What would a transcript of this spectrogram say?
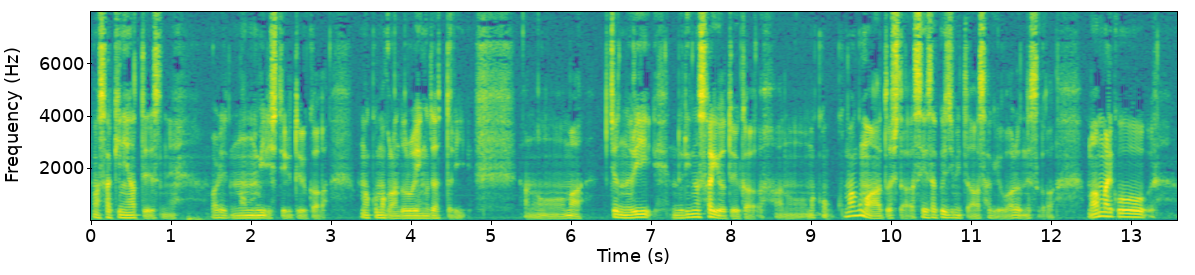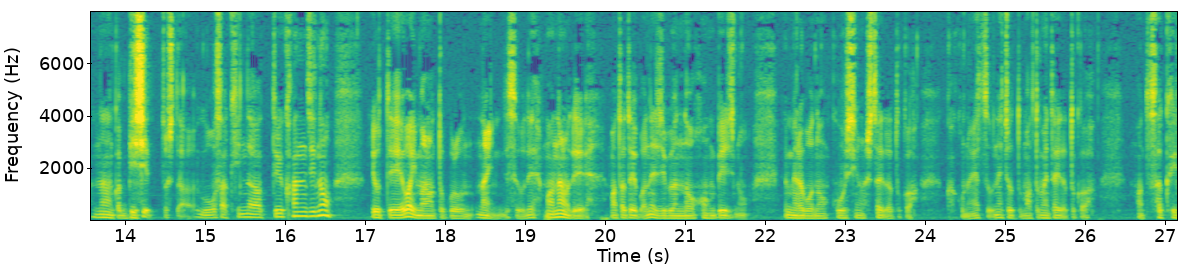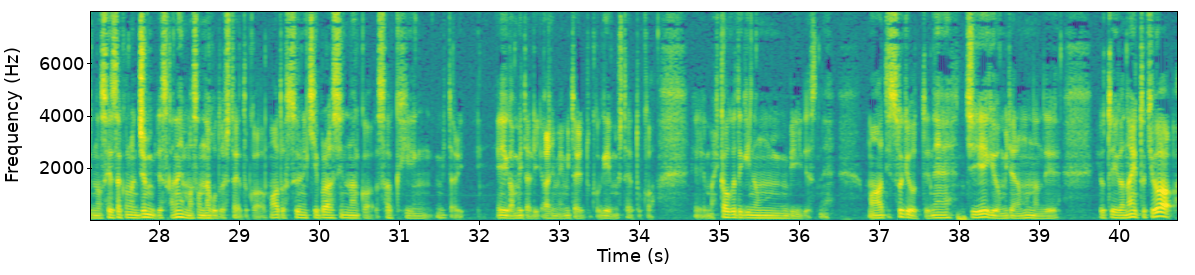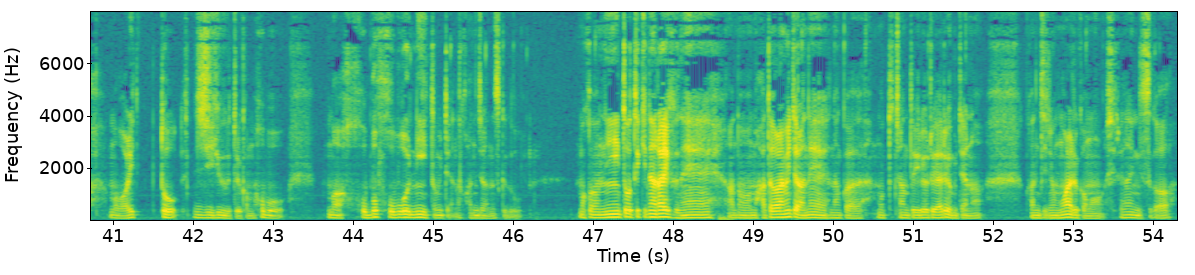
まあ、先にあってですね、割とのんびりしているというか、まあ、細かなドローイングだったり、あのー、まあ、一応塗り、塗りの作業というか、あのー、まあ、こ、まごまとした制作じみた作業はあるんですが、まあ、あんまりこう、なんかビシッとした合作品だっていう感じの予定は今のところないんですよね。まあ、なので、まあ、例えばね、自分のホームページの梅ラボの更新をしたりだとか、過去のやつをね、ちょっとまとめたりだとか、あと作品の制作の準備ですかね。まあそんなことしたりとか、まあ、あと普通に気晴らしになんか作品見たり、映画見たり、アニメ見たりとか、ゲームしたりとか、えー、まあ比較的のんびりですね。まあアーティスト業ってね、自営業みたいなもんなんで、予定がない時は、まあ割と自由というか、まあほぼ、まあほぼほぼニートみたいな感じなんですけど、まあこのニート的なライフね、あの、まあ、旗から見たらね、なんかもっとちゃんといろいろやるよみたいな感じに思われるかもしれないんですが、ま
